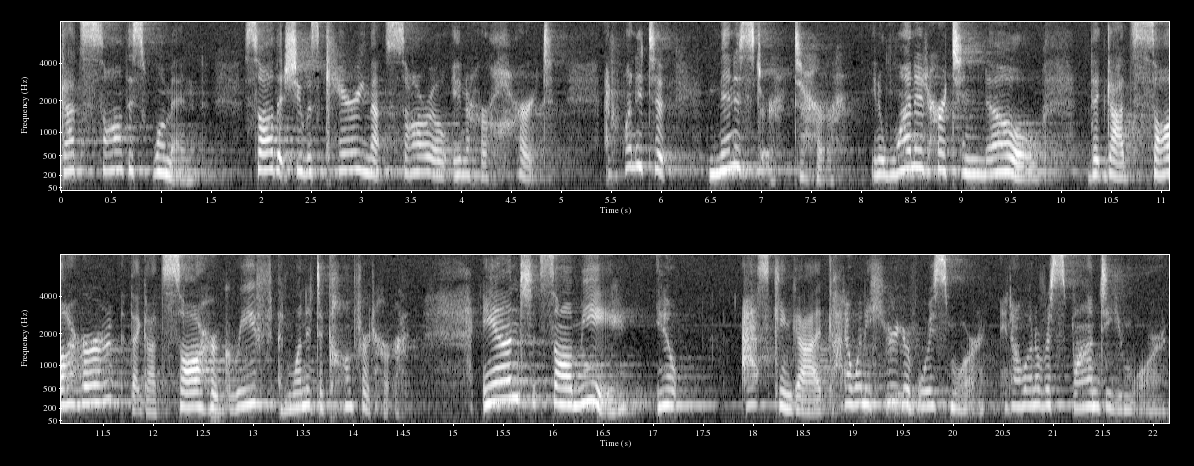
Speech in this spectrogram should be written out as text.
God saw this woman, saw that she was carrying that sorrow in her heart, and wanted to minister to her. You know, wanted her to know that God saw her, that God saw her grief, and wanted to comfort her. And saw me, you know, asking God, God, I want to hear your voice more, and I want to respond to you more.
